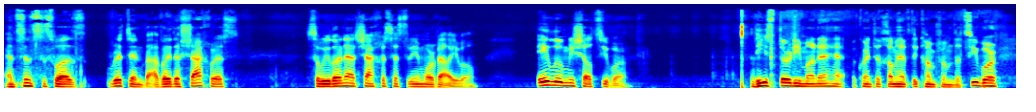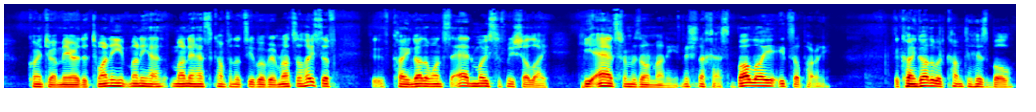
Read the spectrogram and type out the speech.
And since this was written by Avodah Shachris, so we learn that Shachris has to be more valuable. Elu Mishal Tzibor. These 30 mana, according to Chama, have to come from the Tzibor. According to Rameir, the 20 money has, money has to come from the Tzibor. V'imratzal Haisef, if Kayin Gadol wants to add Moisef Mishalai, he adds from his own money. Mishnah Ches. Baloi Eitzel Pari. The Kayin Gadol would come to his bull,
